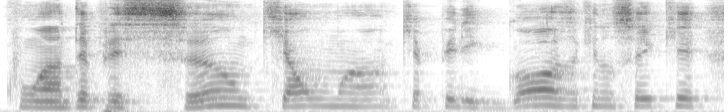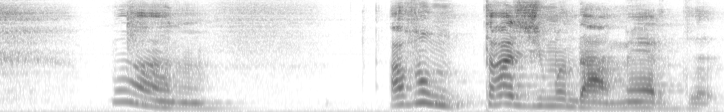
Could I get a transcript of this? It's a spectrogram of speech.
com a depressão, que é uma que é perigosa, que não sei o que. Mano, a vontade de mandar merda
